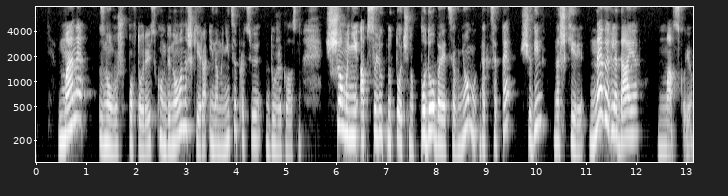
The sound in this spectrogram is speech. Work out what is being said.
В мене знову ж повторююсь, комбінована шкіра, і на мені це працює дуже класно. Що мені абсолютно точно подобається в ньому, так це те, що він на шкірі не виглядає маскою.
